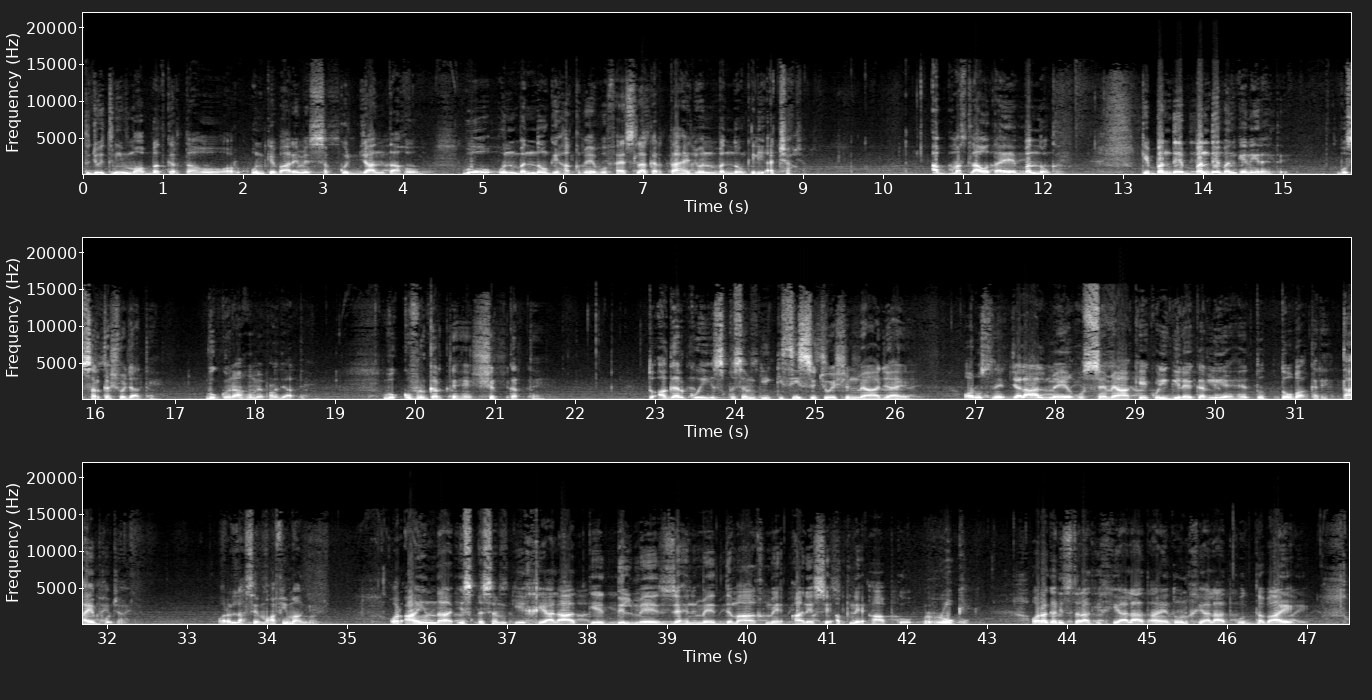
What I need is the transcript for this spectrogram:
تو جو اتنی محبت کرتا ہو اور ان کے بارے میں سب کچھ جانتا ہو، وہ ان بندوں کے حق میں وہ فیصلہ کرتا ہے جو ان بندوں کے لیے اچھا اب مسئلہ ہوتا ہے بندوں کا۔ کہ بندے بندے بن کے نہیں رہتے، وہ سرکش ہو جاتے ہیں، وہ گناہوں میں پڑ جاتے ہیں، وہ کفر کرتے ہیں، شرک کرتے ہیں۔ تو اگر کوئی اس قسم کی کسی سچویشن میں آ جائے اور اس نے جلال میں، غصے میں آ کے کوئی گلے کر لیے ہیں، تو توبہ کرے، تائب ہو جائے۔ اور اللہ سے معافی مانگے۔ اور آئندہ اس قسم کے خیالات کے دل میں، ذہن میں، دماغ میں آنے سے اپنے آپ کو روکے۔ اور اگر اس طرح کے خیالات آئیں تو ان خیالات کو دبائے۔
